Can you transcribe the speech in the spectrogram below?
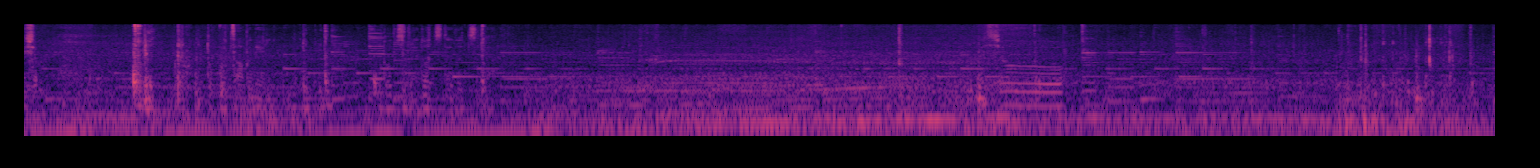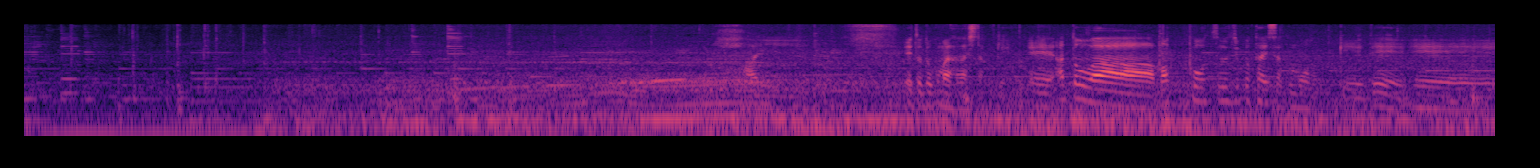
いしょ。どこいつ危ねえ。どっちだよ？どっちだよ？どっちだよ？よいしょ。はいえっ、とどこまで話したっけ、えー、あとは、まあ、交通事故対策も OK で、えー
